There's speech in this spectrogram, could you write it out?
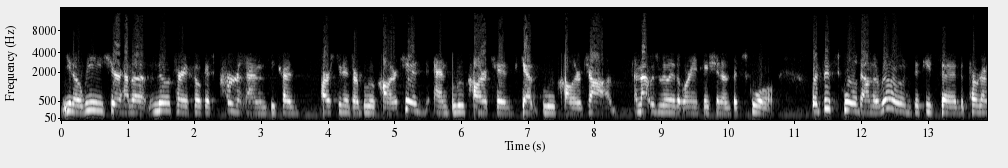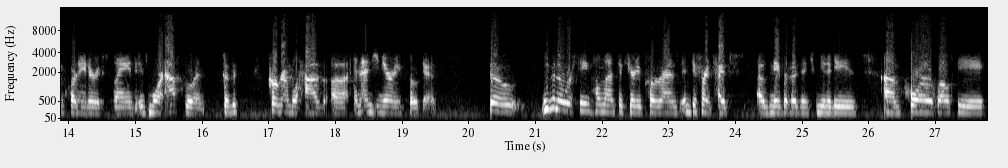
you know, we here have a military focused program because our students are blue collar kids and blue collar kids get blue collar jobs. And that was really the orientation of the school. But this school down the road, the, the, the program coordinator explained, is more affluent. So this program will have uh, an engineering focus. So even though we're seeing homeland security programs in different types of neighborhoods and communities, um, poor, wealthy,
